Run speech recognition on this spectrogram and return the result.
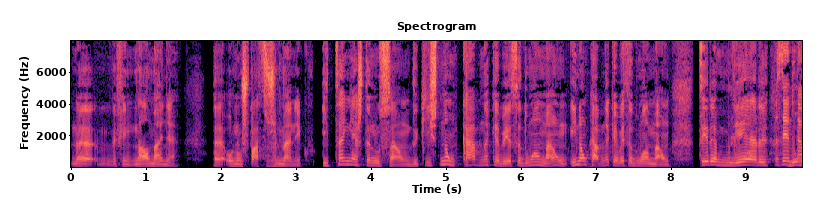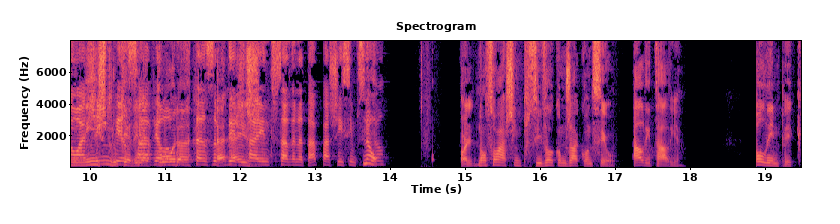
na, enfim, na Alemanha, uh, ou num espaço germânico, e tenho esta noção de que isto não cabe na cabeça de um alemão. E não cabe na cabeça de um alemão ter a mulher Mas então, do ministro que é diretora... a Lufthansa poder a, estar interessada na TAP? Acha isso impossível? Não. Olha, não só acho impossível, como já aconteceu. Alitalia, Olympic,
